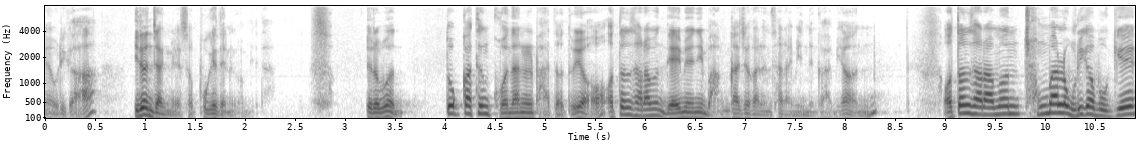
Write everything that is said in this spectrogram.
예, 우리가 이런 장면에서 보게 되는 겁니다. 여러분 똑같은 고난을 받아도요. 어떤 사람은 내면이 망가져가는 사람이 있는가 하면 어떤 사람은 정말로 우리가 보기에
